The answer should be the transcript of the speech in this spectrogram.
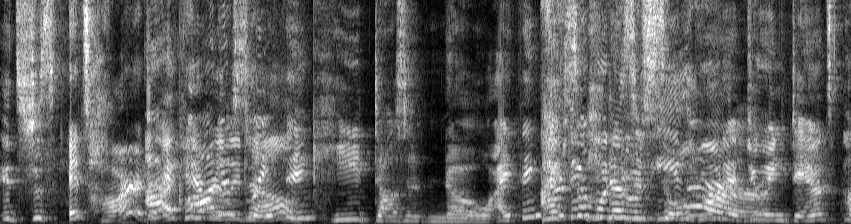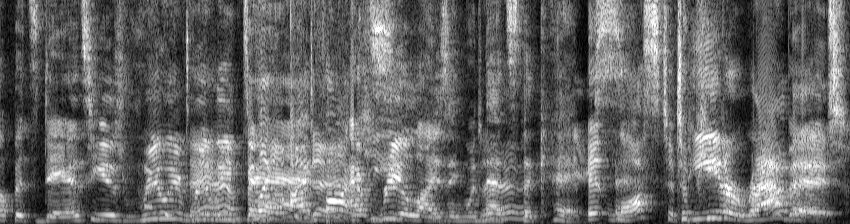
It's just It's hard. I, I, can't honestly really tell. think he doesn't know. I think I think he someone who is doesn't so good at doing dance puppets dance, he is really, really bad like, I thought at he- realizing when that's the case. it lost to, to Peter, Rabbit.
